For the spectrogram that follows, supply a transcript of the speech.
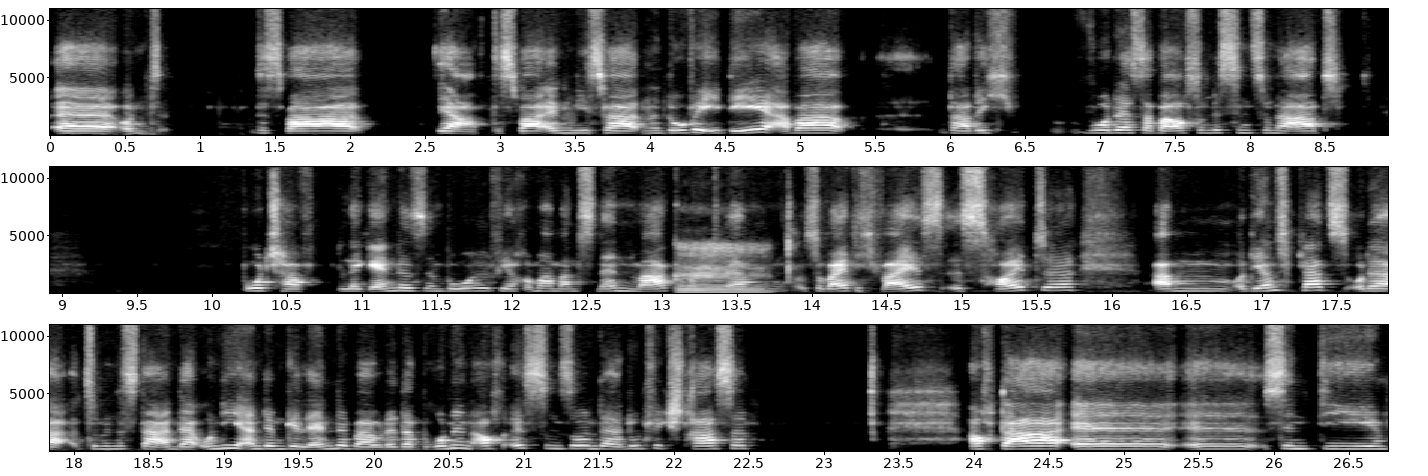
Äh, und das war, ja, das war irgendwie, es war eine doofe Idee, aber äh, dadurch wurde es aber auch so ein bisschen zu einer Art Botschaft, Legende, Symbol, wie auch immer man es nennen mag. Mm. Und mhm. ähm, soweit ich weiß, ist heute am Odeonsplatz oder zumindest da an der Uni, an dem Gelände, bei, oder der Brunnen auch ist und so in der Ludwigstraße, auch da äh, äh, sind die,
